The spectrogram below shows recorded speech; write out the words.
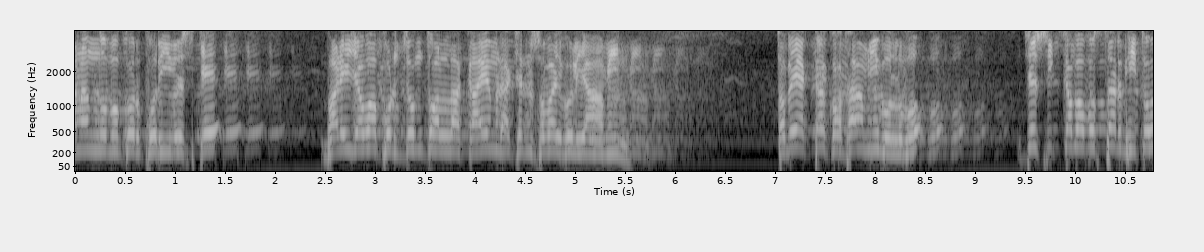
আনন্দমুখর পরিবেশকে বাড়ি যাওয়া পর্যন্ত আল্লাহ কায়েম রাখেন, সবাই বলি আমিন। তবে একটা কথা আমি বলব যে শিক্ষা ব্যবস্থার ভিতর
